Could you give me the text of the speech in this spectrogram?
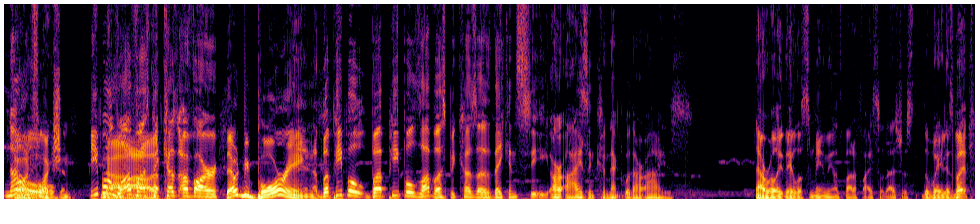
no. No inflection. People Nah, love us that- because of our. That would be boring. But people, but people love us because uh, they can see our eyes and connect with our eyes. Not really. They listen mainly on Spotify, so that's just the way it is. But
